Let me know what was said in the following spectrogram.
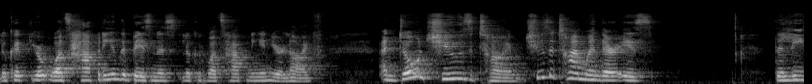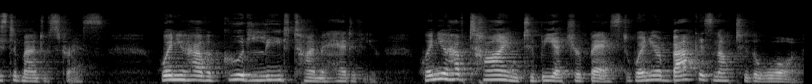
look at your what's happening in the business, look at what's happening in your life. And don't choose a time. Choose a time when there is the least amount of stress, when you have a good lead time ahead of you, when you have time to be at your best, when your back is not to the wall,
